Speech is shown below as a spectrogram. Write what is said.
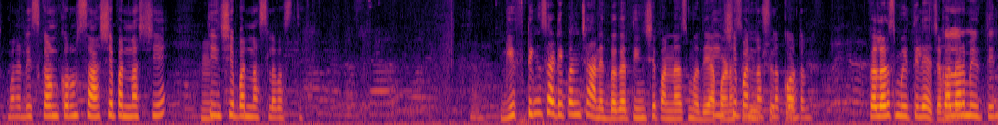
तुम्हाला डिस्काउंट करून सहाशे पन्नासची आहे. तीनशे पन्नासला बसते. गिफ्टिंगसाठी पण छान आहेत बघा तीनशे पन्नासमध्ये आपण तीनशे पन्नासला कॉटन कलर्स मिळतील ह्याच्या कलर मिळतील.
